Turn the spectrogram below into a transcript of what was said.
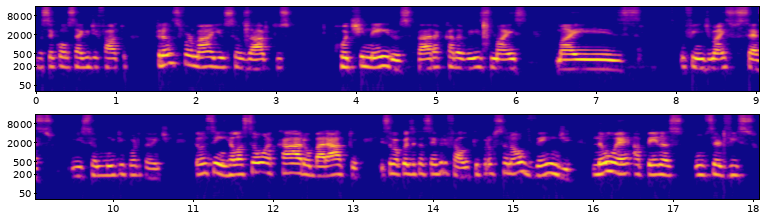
você consegue de fato transformar os seus hábitos rotineiros para cada vez mais, mais, enfim, de mais sucesso. E isso é muito importante. Então, assim, em relação a caro ou barato, isso é uma coisa que eu sempre falo: que o profissional vende não é apenas um serviço.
